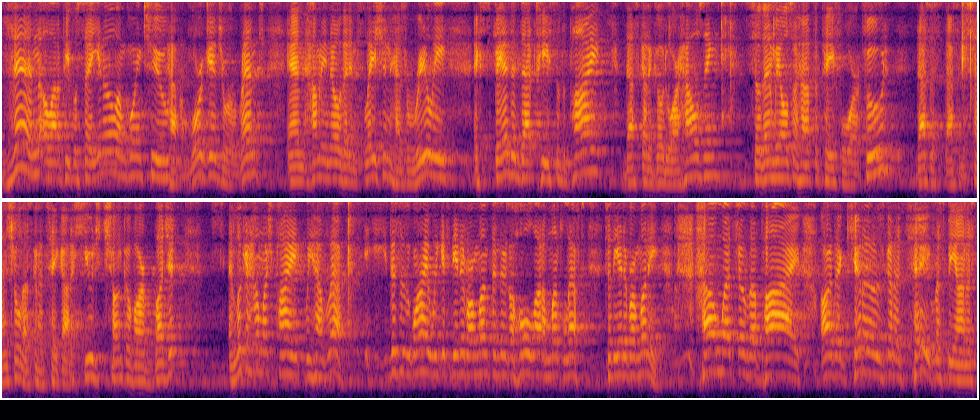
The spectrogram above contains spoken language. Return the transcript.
Then a lot of people say, you know, I'm going to have a mortgage or a rent. And how many know that inflation has really expanded that piece of the pie? That's got to go to our housing. So then we also have to pay for food. That's, a, that's an essential. That's going to take out a huge chunk of our budget. And look at how much pie we have left. This is why we get to the end of our month and there's a whole lot of month left to the end of our money. How much of the pie are the kiddos gonna take? Let's be honest,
